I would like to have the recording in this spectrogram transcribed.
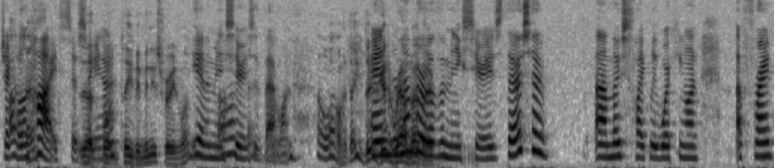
Jekyll and Hyde. So, so you know, the TV miniseries one? yeah, the mini-series okay. of that one, Oh wow, they do and get a around, number don't of they? other mini-series. They're also uh, most likely working on a Frank,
